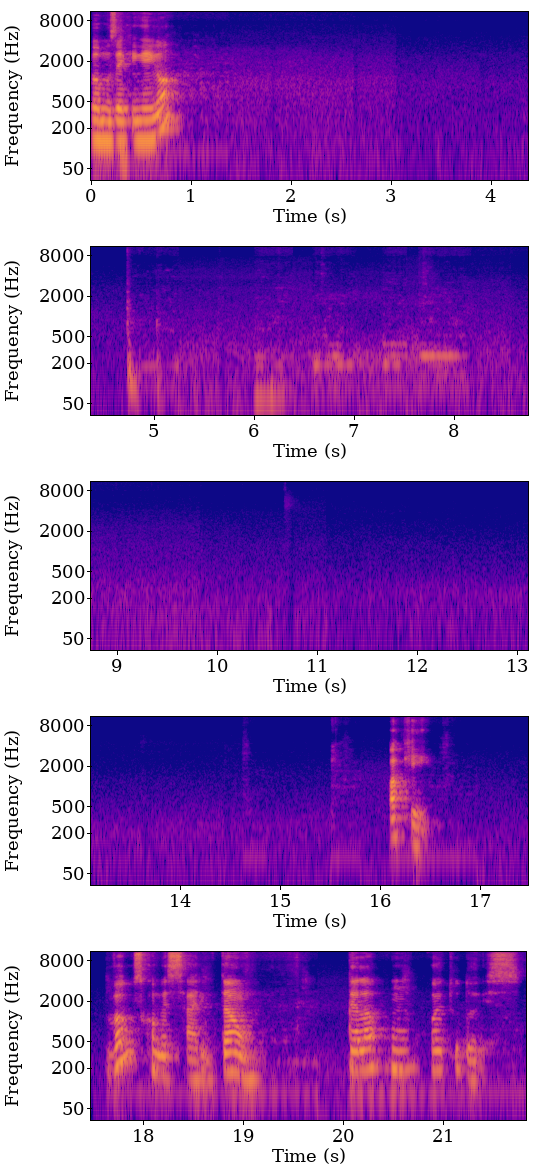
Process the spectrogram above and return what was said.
Vamos ver quem ganhou? Ok. Vamos começar então pela 182.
